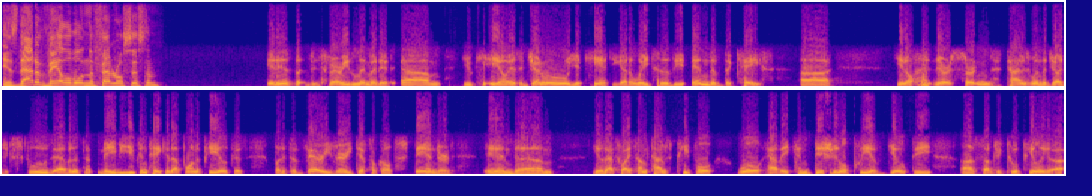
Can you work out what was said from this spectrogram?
Is that available in the federal system? It is, but it's very limited. Um, you you know, as a general rule, you can't. You got to wait to the end of the case. Uh, you know, there are certain times when the judge excludes evidence that maybe you can take it up on appeal, because, but it's a very, very difficult standard, and um, you know that's why sometimes people will have a conditional plea of guilty uh, subject to appealing a,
